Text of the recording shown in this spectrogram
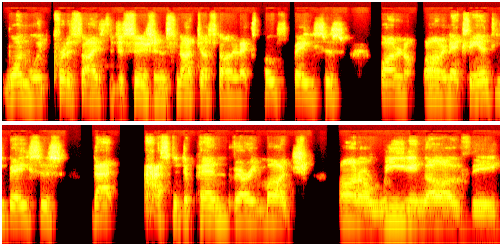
one would criticize the decisions not just on an ex post basis, but on an, on an ex ante basis. That has to depend very much on a reading of the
